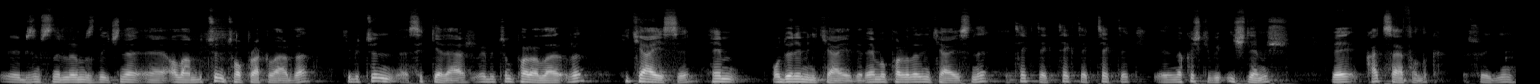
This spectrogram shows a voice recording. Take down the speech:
e, bizim sınırlarımızda içine e, alan bütün topraklarda ki bütün sikkeler ve bütün paraların hikayesi hem o dönemin hikayeleri hem o paraların hikayesini tek tek tek tek tek tek e, nakış gibi işlemiş ve kaç sayfalık söyleyeyim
